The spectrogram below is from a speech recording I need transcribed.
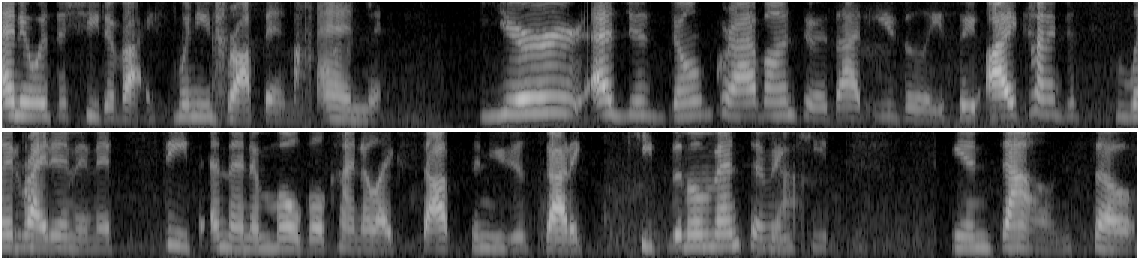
and it was a sheet of ice when you drop in and your edges don't grab onto it that easily. So I kind of just slid right in and it's steep and then a mogul kind of like stops and you just got to keep the momentum and keep skiing down. So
